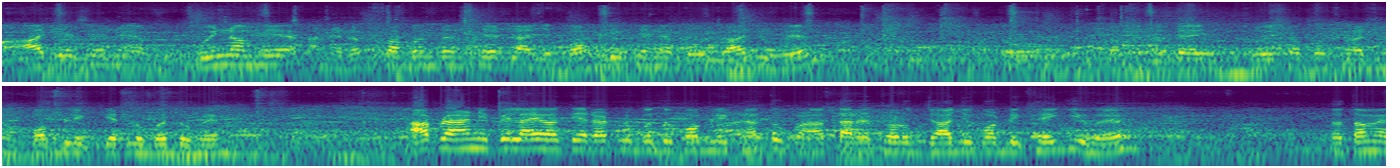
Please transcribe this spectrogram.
આજે છે ને પૂનમ છે અને રક્ષાબંધન છે એટલે આજે પબ્લિક છે ને બહુ જાજુ છે. તો તમે બધા જોઈ શકો છો આજનું પબ્લિક કેટલું બધું છે. આપણે આની પહેલાં આવ્યા ત્યારે આટલું બધું પબ્લિક નહોતું પણ અત્યારે થોડુંક જાજુ પબ્લિક થઈ ગયું છે. તો તમે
